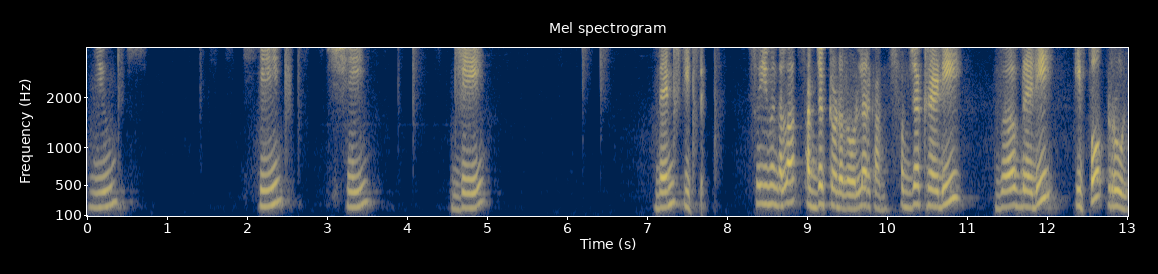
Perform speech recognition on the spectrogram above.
you he, she, they, then it. So இவங்கெல்லாம் சப்ஜெக்டோட ரோலில் இருக்காங்க. சப்ஜெக்ட் ரெடி வேர்ப் ரெடி இப்போ ரூல்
